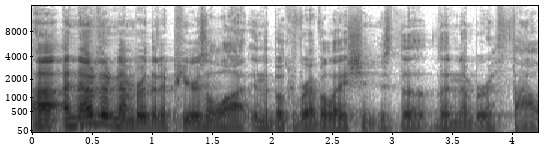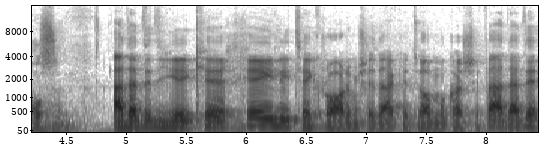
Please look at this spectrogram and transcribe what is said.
Uh, another number that appears a lot in the book of Revelation is the, the number 1000. عدد دیگه که خیلی تکرار میشه در کتاب مکاشفه عدد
